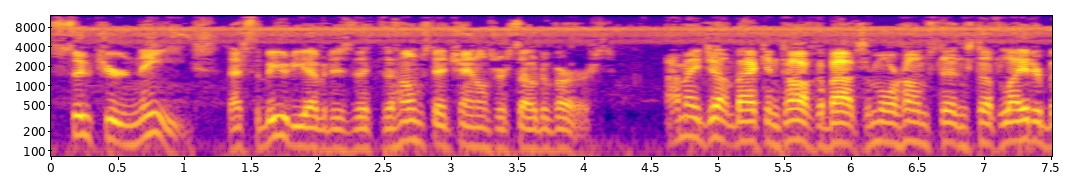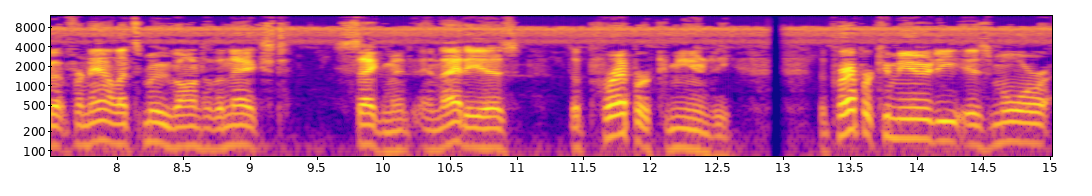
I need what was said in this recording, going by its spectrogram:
suit your needs. That's the beauty of it is that the homestead channels are so diverse. I may jump back and talk about some more homestead and stuff later, but for now, let's move on to the next segment, and that is the prepper community. The prepper community is more,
